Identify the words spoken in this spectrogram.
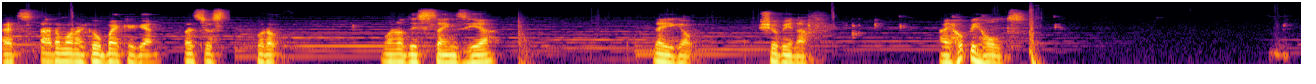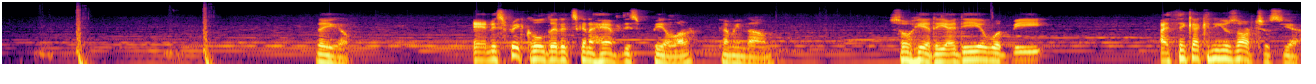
That's, I don't want to go back again. Let's just put up one of these things here. There you go. Should be enough. I hope he holds. There you go. And it's pretty cool that it's gonna have this pillar coming down. So here the idea would be I think I can use arches here.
